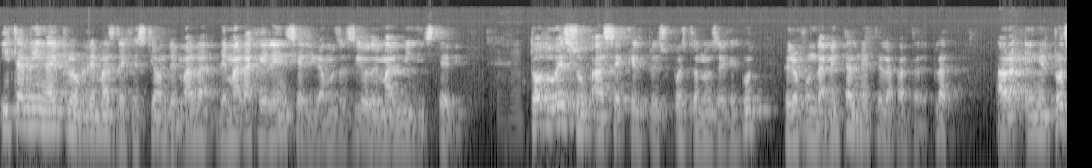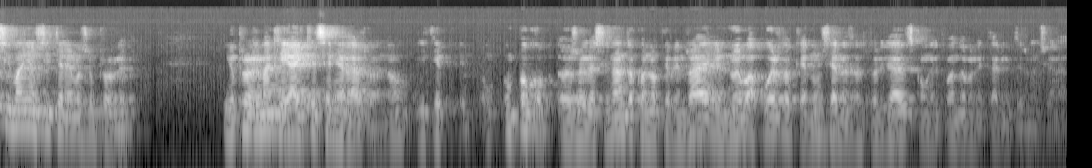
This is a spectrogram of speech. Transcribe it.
Y también hay problemas de gestión, de mala, de mala gerencia, digamos así, o de mal ministerio. Todo eso hace que el presupuesto no se ejecute, pero fundamentalmente la falta de plata. Ahora, en el próximo año sí tenemos un problema. Y un problema que hay que señalarlo, ¿no? Y que un poco relacionando con lo que vendrá en el nuevo acuerdo que anuncian las autoridades con el Fondo Monetario Internacional.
